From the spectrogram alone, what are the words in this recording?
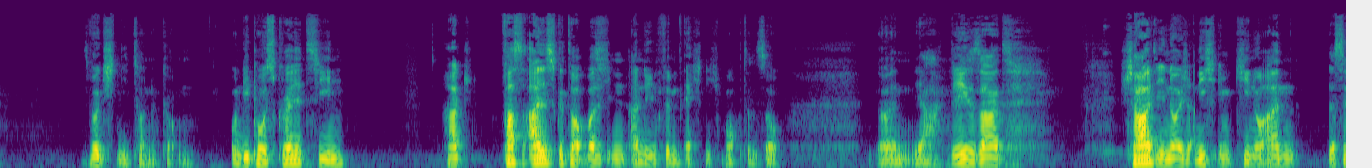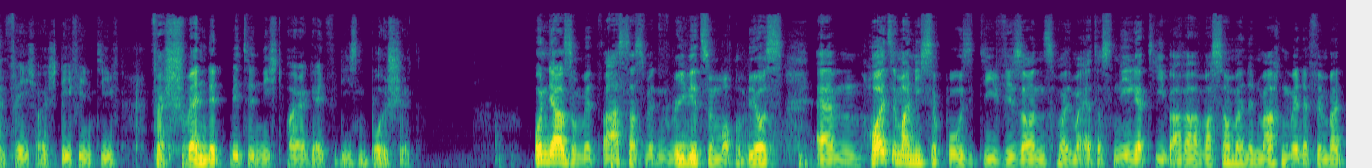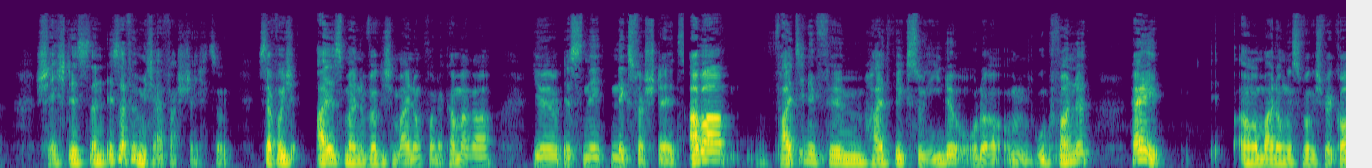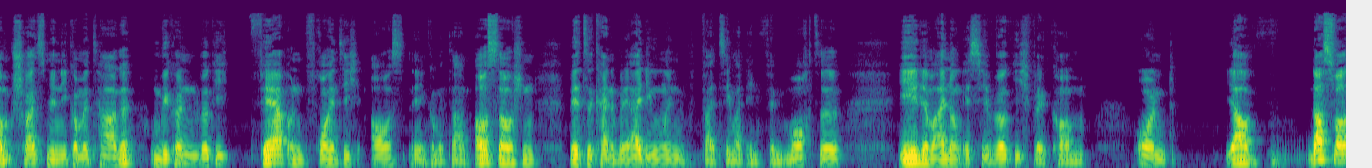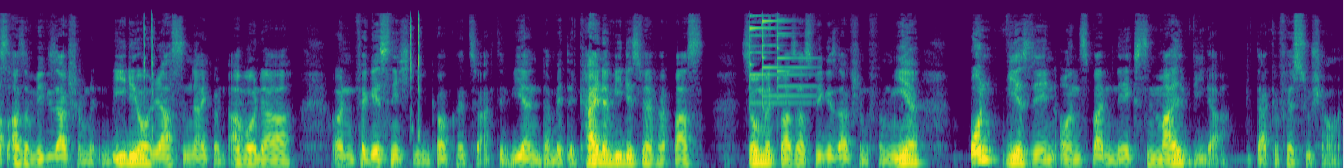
Wirklich in die Tonne kommen. Und die Post-Credit-Scene hat fast alles getoppt, was ich in, an dem Film echt nicht mochte. So. Und ja, wie gesagt, schaut ihn euch nicht im Kino an. Das empfehle ich euch definitiv. Verschwendet bitte nicht euer Geld für diesen Bullshit. Und ja, somit war es das mit dem Review zum Morbius. Ähm, heute mal nicht so positiv wie sonst, heute mal etwas negativ, aber was soll man denn machen? Wenn der Film mal schlecht ist, dann ist er für mich einfach schlecht. So, ich sage euch alles meine wirkliche Meinung vor der Kamera. Hier ist nichts verstellt. Aber falls ihr den Film halbwegs solide oder um, gut fandet, hey, eure Meinung ist wirklich willkommen. Schreibt es mir in die Kommentare und wir können wirklich fair und freundlich aus in den Kommentaren austauschen. Bitte keine Beleidigungen, falls jemand den Film mochte. Jede Meinung ist hier wirklich willkommen. Und ja, das war's also wie gesagt schon mit dem Video. Lasst ein Like und ein Abo da. Und vergesst nicht, die Glocke zu aktivieren, damit ihr keine Videos mehr verpasst. Somit war das wie gesagt schon von mir. Und wir sehen uns beim nächsten Mal wieder. Danke fürs Zuschauen.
